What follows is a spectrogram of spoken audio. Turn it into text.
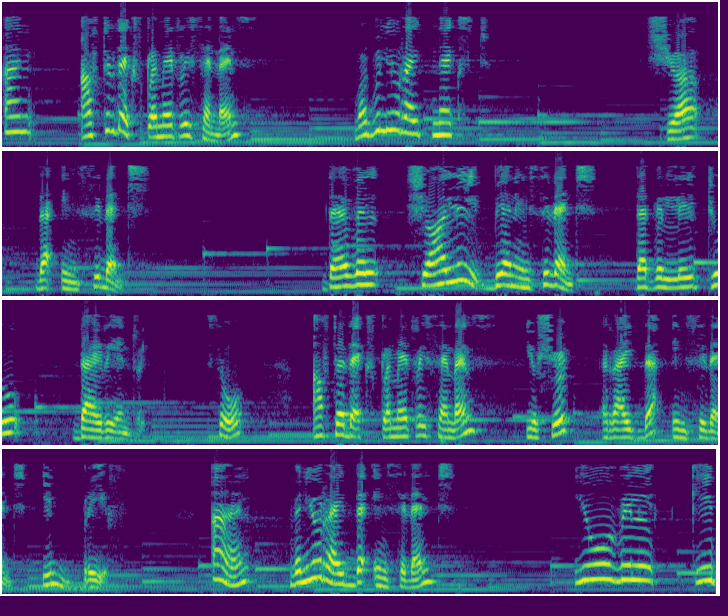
And after the exclamatory sentence, what will you write next? Sure, the incident. There will surely be an incident that will lead to diary entry. So, after the exclamatory sentence, you should write the incident in brief. And when you write the incident, you will keep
